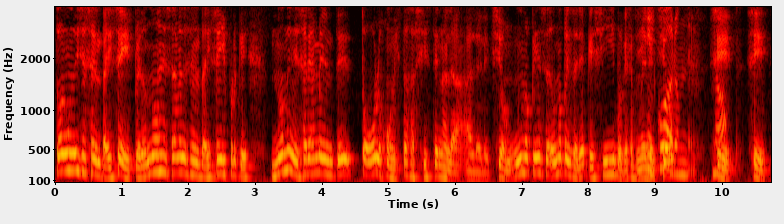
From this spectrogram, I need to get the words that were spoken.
Todo el mundo dice 66, pero no es necesariamente 66 porque no necesariamente todos los congresistas asisten a la, a la elección. Uno, piensa, uno pensaría que sí, porque es la primera El elección. quórum, de- ¿no? Sí, sí.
